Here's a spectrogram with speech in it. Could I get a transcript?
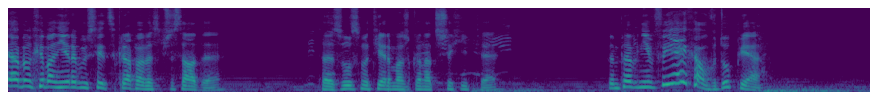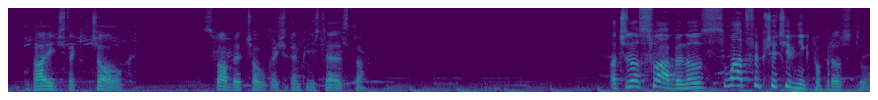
Ja bym chyba nie robił sobie scrapa bez przesady. To jest ósmy tier, masz go na trzy hity. Bym pewnie wyjechał w dupie. Walić taki czołg. Słaby czołg, A75 TS to. Znaczy no słaby, no s- łatwy przeciwnik po prostu.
